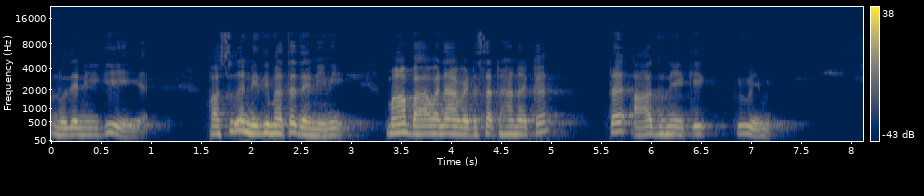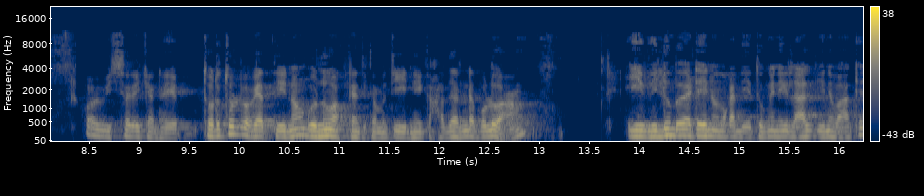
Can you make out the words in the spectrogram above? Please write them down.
නොදැනී ගියේය. පසුව නිදිමත දැනිනි. මා භාවනා වැඩසටහනකට ආධුනිකයෙකු වෙමි. ඔය විශ්සරේ කියන්නේ තොරතුරු වගේක් තියෙනවා ගුණයක් නැතිකම තියෙන එක හදන්න පුළුවන්. ඒ විලුඹ වැටෙනවා මොකද ඒ තුන්වෙනි ලාල් තියෙන වාක්‍ය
